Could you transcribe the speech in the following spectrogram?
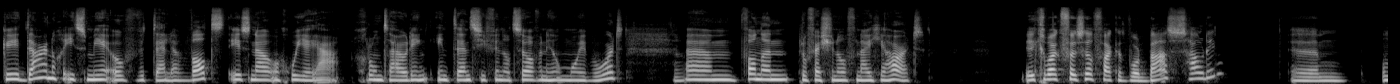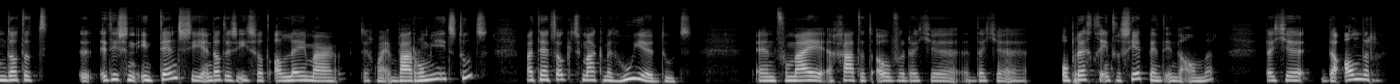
Kun je daar nog iets meer over vertellen? Wat is nou een goede ja, grondhouding? Intentie, vind dat zelf een heel mooi woord. Ja. Um, van een professional vanuit je hart. Ik gebruik zelf vaak het woord basishouding. Um, omdat het, het is een intentie en dat is iets wat alleen maar, zeg maar, waarom je iets doet. Maar het heeft ook iets te maken met hoe je het doet. En voor mij gaat het over dat je, dat je oprecht geïnteresseerd bent in de ander. Dat je de ander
